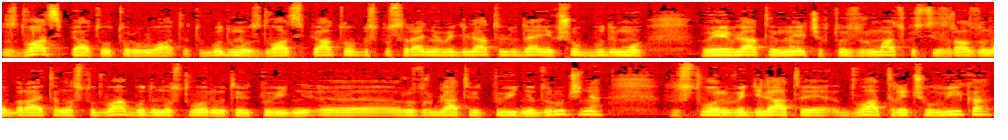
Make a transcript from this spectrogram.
з 25-го торгувати, то будемо з 25-го безпосередньо виділяти людей. Якщо будемо виявляти ми чи хтось з громадськості зразу набирайте на 102, будемо створювати відповідні, е, розробляти відповідні доручення, створювати, виділяти 2-3 чоловіка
